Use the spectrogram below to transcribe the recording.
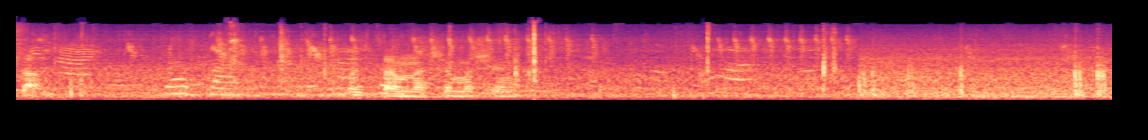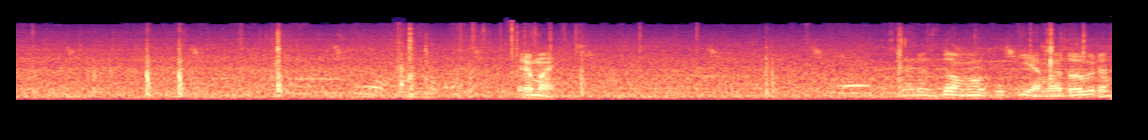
Так. Ось там наша машинка. Тримай. Зараз вдома поп'ємо, добре?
